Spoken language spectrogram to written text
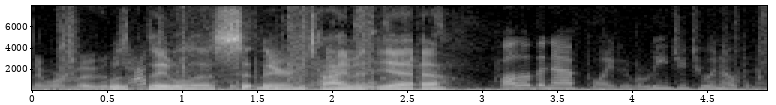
They weren't moving. was able to sit there and time it. Yeah. Follow the nav point. It will lead you to an opening.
